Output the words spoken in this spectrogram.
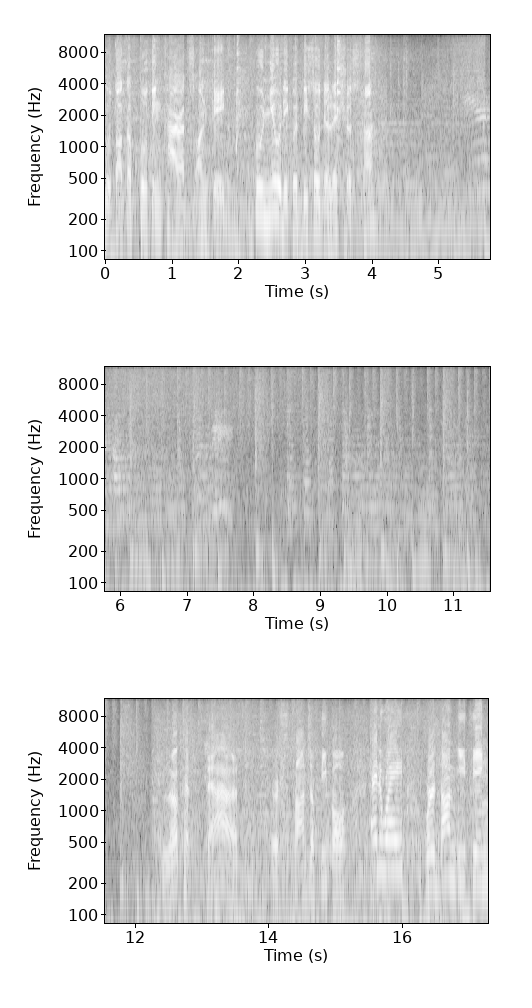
who thought of putting carrots on cake. Who knew they could be so delicious, huh? Look at that. There's tons of people. Anyway, we're done eating.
